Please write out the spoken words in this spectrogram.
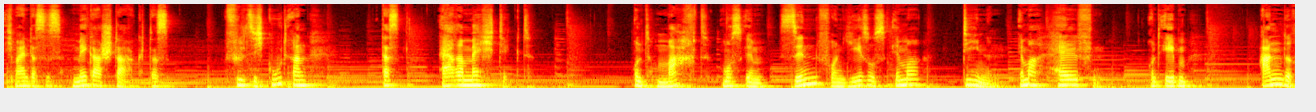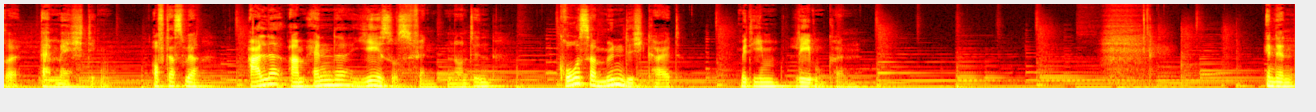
ich meine, das ist mega stark, das fühlt sich gut an, das ermächtigt. Und Macht muss im Sinn von Jesus immer dienen, immer helfen und eben andere ermächtigen, auf dass wir alle am Ende Jesus finden und in großer Mündigkeit mit ihm leben können. In den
